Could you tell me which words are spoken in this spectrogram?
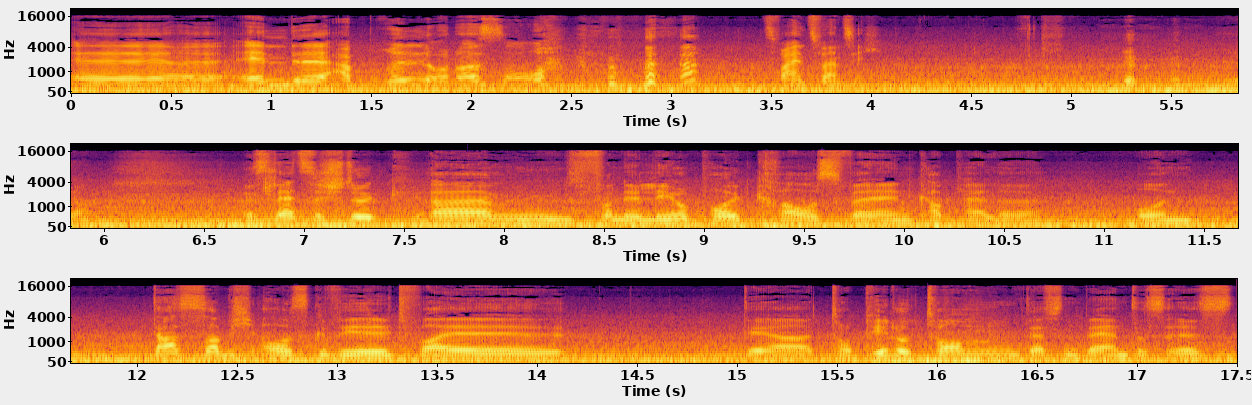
äh, Ende April oder so. 22. ja. Das letzte Stück ähm, von der Leopold Kraus Wellenkapelle. Und das habe ich ausgewählt, weil der Torpedo Tom, dessen Band es ist,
